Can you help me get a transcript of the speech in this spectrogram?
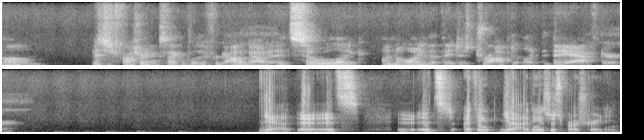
Um, it's just frustrating because I completely forgot about it. It's so like annoying that they just dropped it like the day after. Yeah, it's it's. I think yeah, I think it's just frustrating,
